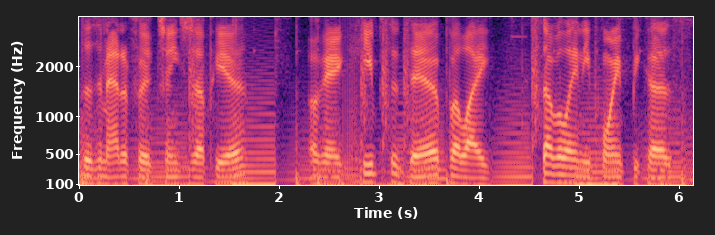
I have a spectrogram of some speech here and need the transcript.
doesn't matter if it changes up here. Okay, keeps it there, but like it's not really any point because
